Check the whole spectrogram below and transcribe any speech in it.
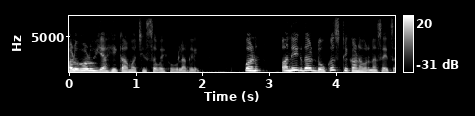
हळूहळू याही कामाची सवय होऊ लागली. पण अनेकदा डोकंच ठिकाणावर नसायचं.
